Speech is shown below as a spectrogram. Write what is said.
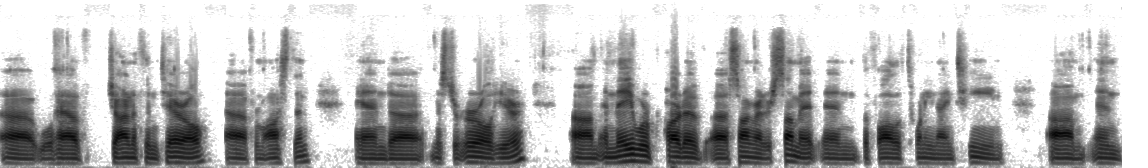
uh, we'll have Jonathan Terrell uh, from Austin and uh, Mr. Earl here, um, and they were part of a Songwriter Summit in the fall of 2019. Um, and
